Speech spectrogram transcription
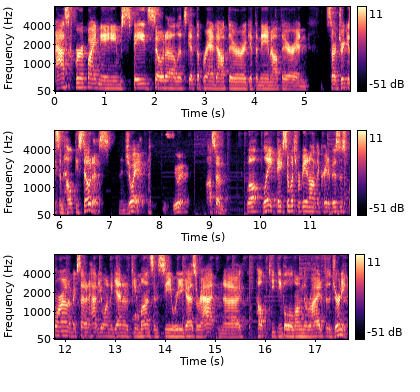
Ask for it by name, Spade Soda. Let's get the brand out there, get the name out there, and start drinking some healthy sodas. Enjoy it. Let's do it. Awesome. Well, Blake, thanks so much for being on the Creative Business Forum. I'm excited to have you on again in a few months and see where you guys are at and uh, help keep people along the ride for the journey.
